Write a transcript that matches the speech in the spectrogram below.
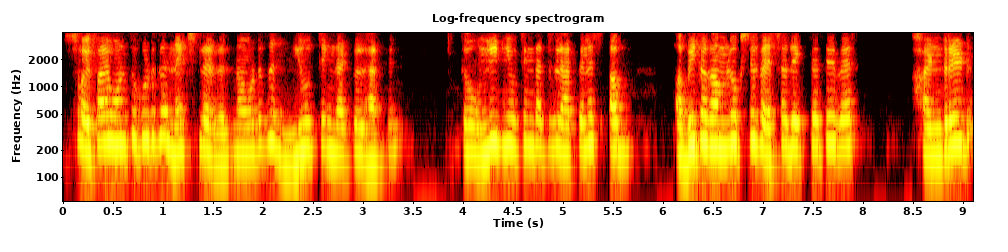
so if I want to go to the next level, now what is the new thing that will happen? The only new thing that will happen is अब अभी तक हम लोग सिर्फ़ ऐसा देखते थे वेर हंड्रेड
